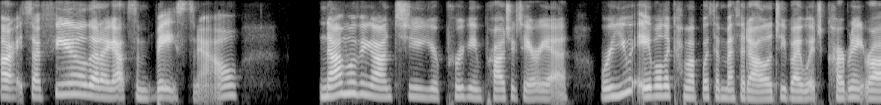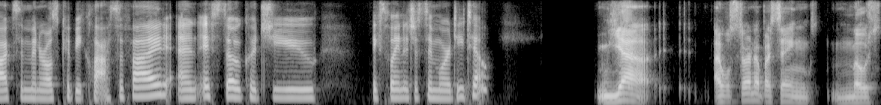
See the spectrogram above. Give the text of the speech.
All right. So I feel that I got some base now. Now moving on to your proving project area. Were you able to come up with a methodology by which carbonate rocks and minerals could be classified? And if so, could you explain it just in more detail? Yeah, I will start out by saying most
